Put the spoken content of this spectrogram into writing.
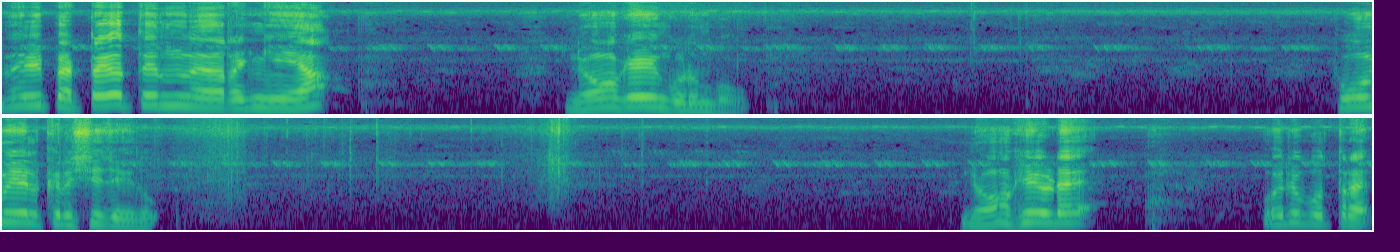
എന്നാൽ ഈ പെട്ടകത്തിൽ നിന്ന് ഇറങ്ങിയ നോഗയും കുടുംബവും ഭൂമിയിൽ കൃഷി ചെയ്തു. നോഹയുടെ ഒരു പുത്രൻ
